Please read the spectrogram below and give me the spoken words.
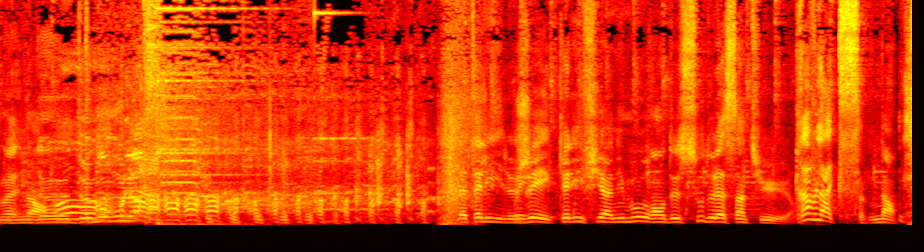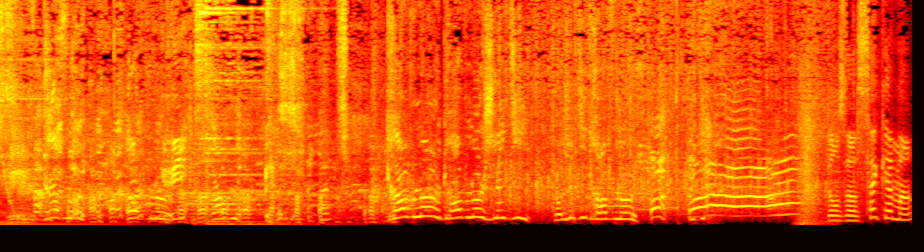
Ouais, De, non. de Montmoulin. Nathalie, le G qualifie un humour en dessous de la ceinture. Gravelax. Non. Grave-le. Grave-le, je l'ai dit. Quand j'ai dit grave-le. Dans un sac à main.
